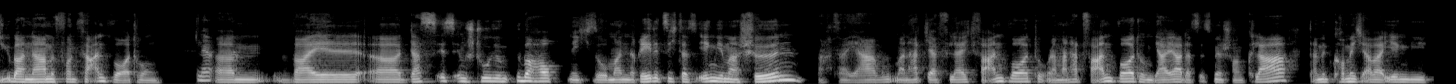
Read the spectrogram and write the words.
die Übernahme von Verantwortung. Ja. Ähm, weil äh, das ist im Studium überhaupt nicht so. Man redet sich das irgendwie mal schön. Ach, ja, gut, man hat ja vielleicht Verantwortung oder man hat Verantwortung. Ja, ja, das ist mir schon klar. Damit komme ich aber irgendwie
